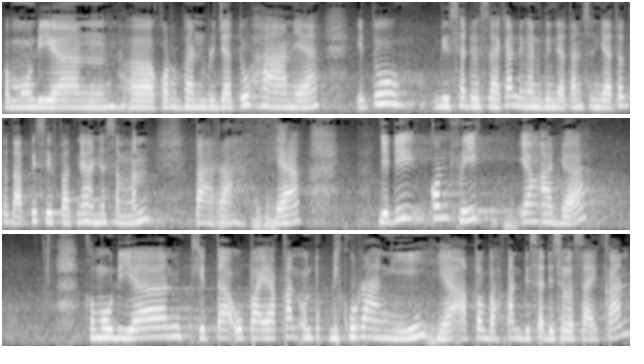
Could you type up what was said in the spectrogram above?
Kemudian e, korban berjatuhan ya. Itu bisa diselesaikan dengan gencatan senjata tetapi sifatnya hanya sementara ya. Jadi konflik yang ada kemudian kita upayakan untuk dikurangi ya atau bahkan bisa diselesaikan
